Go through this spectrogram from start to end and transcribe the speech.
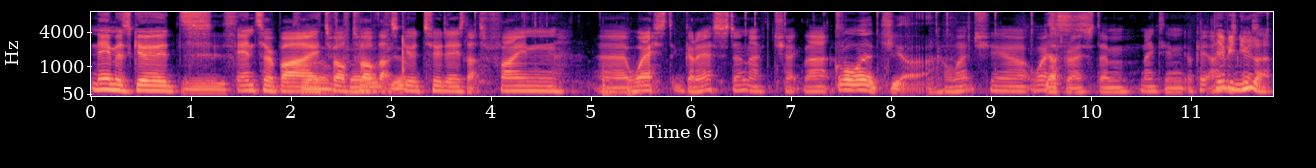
name is good. Yes. Enter by 12, 12 12, 12, that's yep. good. Two days, that's fine. Uh, West Grestin, I have to check that. Kolechia. Kolechia, West Yes. Grestin, 19. Okay, I Davy think knew it's good.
